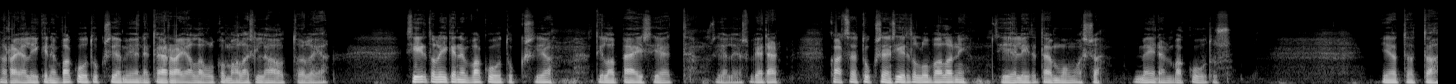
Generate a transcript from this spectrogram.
rajaliikennevakuutuksia myönnetään rajalla ulkomaalaisille autoille ja siirtoliikennevakuutuksia tilapäisiä, että siellä jos viedään katsastukseen siirtoluvalla, niin siihen liitetään muun muassa meidän vakuutus. Ja tota,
